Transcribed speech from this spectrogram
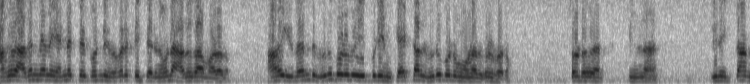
ஆகவே அதன் மேல எண்ணத்தை கொண்டு விவரத்தை தெரிந்தவுடன் அதுதான் வளரும். ஆக இதுலேருந்து விடுபடுவது எப்படின்னு கேட்டால் விடுபடும் உணர்வுகள் வரும். சொல்றீங்களா இதைத்தான்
